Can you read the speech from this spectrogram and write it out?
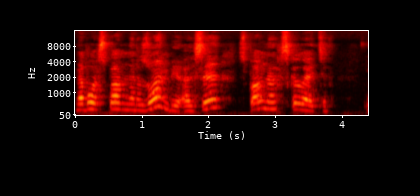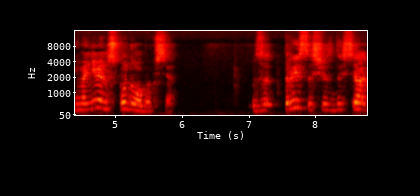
набор спавнер зомбі, а це спавнер скелетів. І мені він сподобався. З 360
